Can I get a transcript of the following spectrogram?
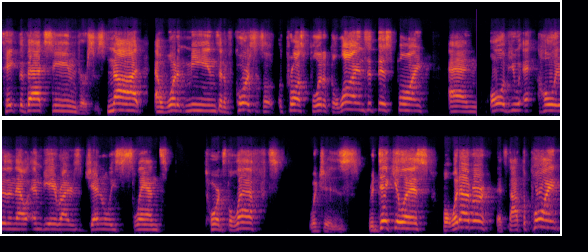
take the vaccine versus not and what it means. And of course, it's across political lines at this point. And all of you eh, holier than thou NBA writers generally slant towards the left, which is ridiculous, but whatever. That's not the point.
